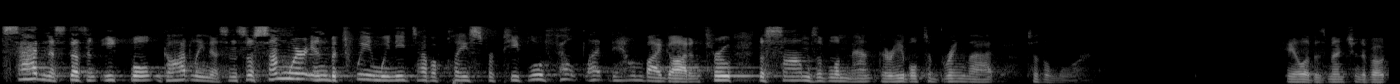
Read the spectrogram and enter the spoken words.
Sadness doesn't equal godliness. And so somewhere in between, we need to have a place for people who have felt let down by God. And through the Psalms of Lament, they're able to bring that to the Lord. Caleb has mentioned about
